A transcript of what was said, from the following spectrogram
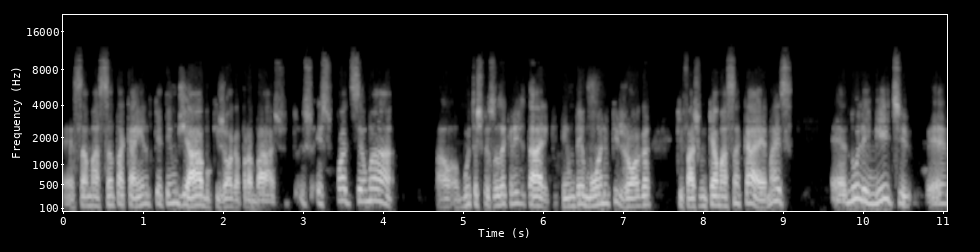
essa maçã está caindo porque tem um diabo que joga para baixo. Isso, isso, pode ser uma. Muitas pessoas acreditarem que tem um demônio que joga, que faz com que a maçã caia. Mas, é, no limite, é,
